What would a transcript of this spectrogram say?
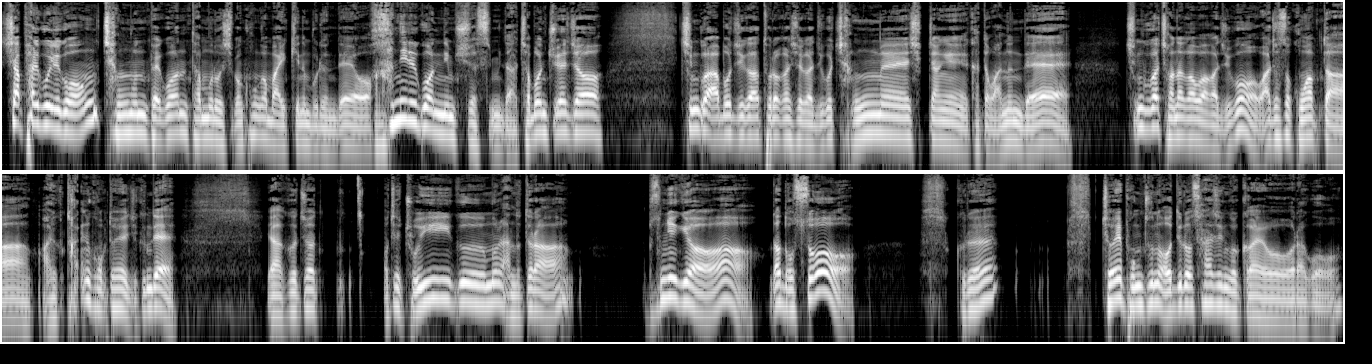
샵8910 장문 100원 단문 50원 콩과 마이케이는 무료인데요. 한일권님 주셨습니다. 저번 주에 저 친구 아버지가 돌아가셔가지고 장례식장에 갔다 왔는데 친구가 전화가 와가지고 와줘서 고맙다. 아유 당연히 고맙다 해야지. 근데 야 그 저 어떻게 조의금을 안 넣더라? 무슨 얘기야? 나 넣었어. 그래? 저의 봉투는 어디로 사라진 걸까요? 라고.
